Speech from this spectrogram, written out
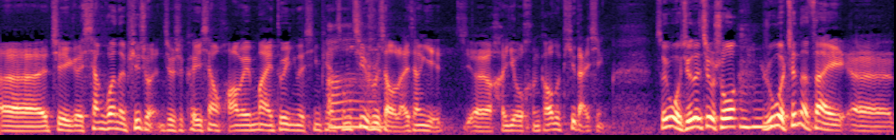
呃，这个相关的批准就是可以向华为卖对应的芯片，从技术角度来讲也呃很有很高的替代性，所以我觉得就是说，如果真的在呃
